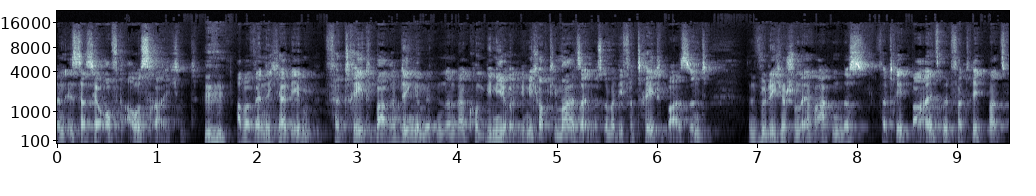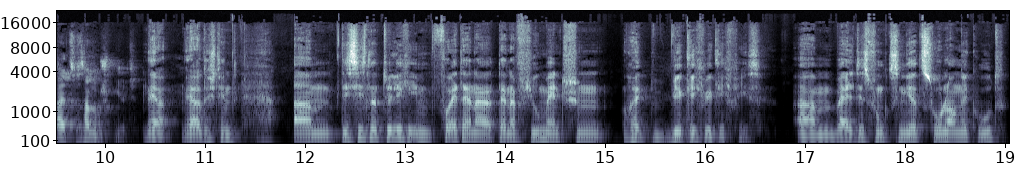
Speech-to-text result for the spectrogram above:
dann ist das ja oft ausreichend. Mhm. Aber wenn ich halt eben vertretbare Dinge miteinander kombiniere, die nicht optimal sein müssen, aber die vertretbar sind, dann würde ich ja schon erwarten, dass vertretbar 1 mit vertretbar 2 zusammenspielt. Ja, ja, das stimmt. Ähm, das ist natürlich im Fall deiner, deiner Few-Menschen halt wirklich, wirklich fies. Ähm, weil das funktioniert so lange gut,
